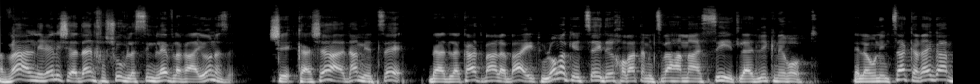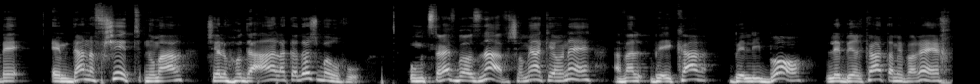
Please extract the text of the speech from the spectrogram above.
אבל נראה לי שעדיין חשוב לשים לב לרעיון הזה, שכאשר האדם יוצא בהדלקת בעל הבית, הוא לא רק יוצא ידי חובת המצווה המעשית להדליק נרות, אלא הוא נמצא כרגע בעמדה נפשית, נאמר, של הודאה לקדוש ברוך הוא. הוא מצטרף באוזניו, שומע כעונה, אבל בעיקר בליבו לברכת המברך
